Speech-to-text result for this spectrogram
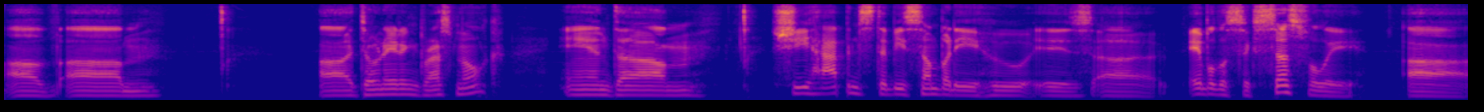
of um, uh, donating breast milk, and um, she happens to be somebody who is uh, able to successfully uh,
